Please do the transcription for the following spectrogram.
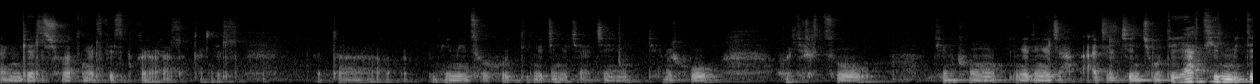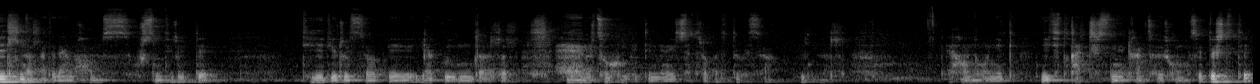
яг ингээд шууд ингээд фэйсбүүкээр ороод одоо ингээд одоо нийгмийн цөөхүүд ингэж ингэж яаж юм? Тиймэрхүү хууль эрх тийм хүн ингэж ингэж ажиллаж юм ч юм уу. Тий яг тэр мэдээлэл нь бол надад амар хомс хүрсэн тэр үедээ. Тэгээд ерөөсөө би яг үүнд бол амар цөөхөн байт юм гэж дотроо боддог байсан. Ер нь бол яг нөгөө нэг нийтэд гарч ирсэн нэг ганц хоёр хүмүүс өдөө шүү дээ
